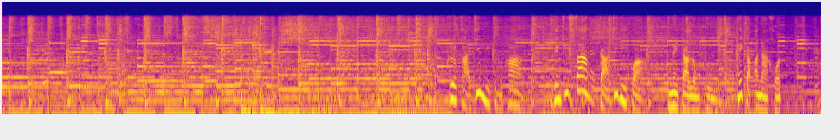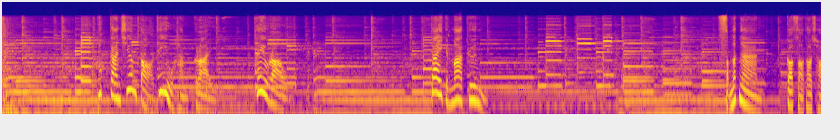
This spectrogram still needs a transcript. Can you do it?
รือข่ายที่มีคุณภาพ ยังที่สร้างโอกาสที่ดีกว่า ในการลงทุนให้กับอนาคต ทุกการเชื่อมต่อที่อยู่ห่างไกล ให้เรา ใกล้กันมากขึ้นสำนักงาน กสทช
